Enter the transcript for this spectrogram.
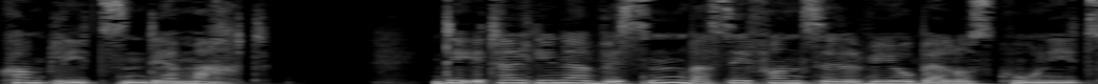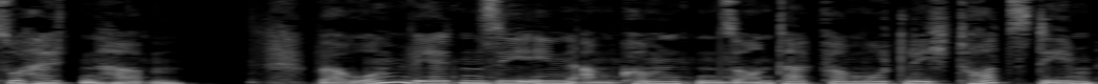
Komplizen der Macht. Die Italiener wissen, was sie von Silvio Berlusconi zu halten haben. Warum werden Sie ihn am kommenden Sonntag vermutlich trotzdem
